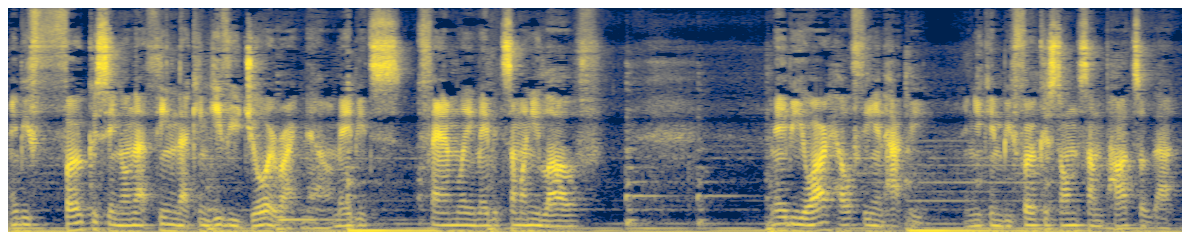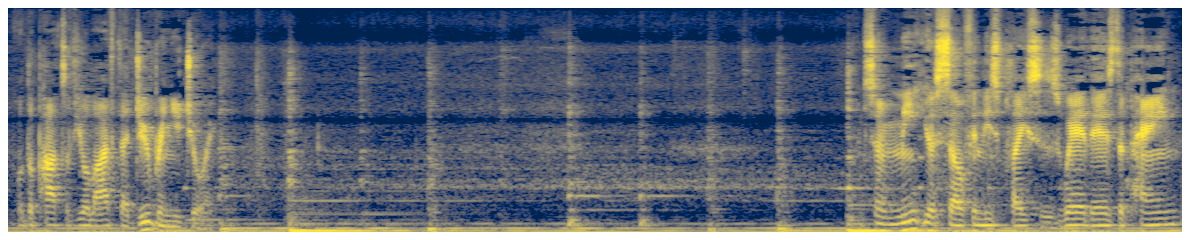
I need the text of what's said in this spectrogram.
Maybe focusing on that thing that can give you joy right now. Maybe it's family, maybe it's someone you love. Maybe you are healthy and happy and you can be focused on some parts of that or the parts of your life that do bring you joy. So meet yourself in these places where there's the pain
